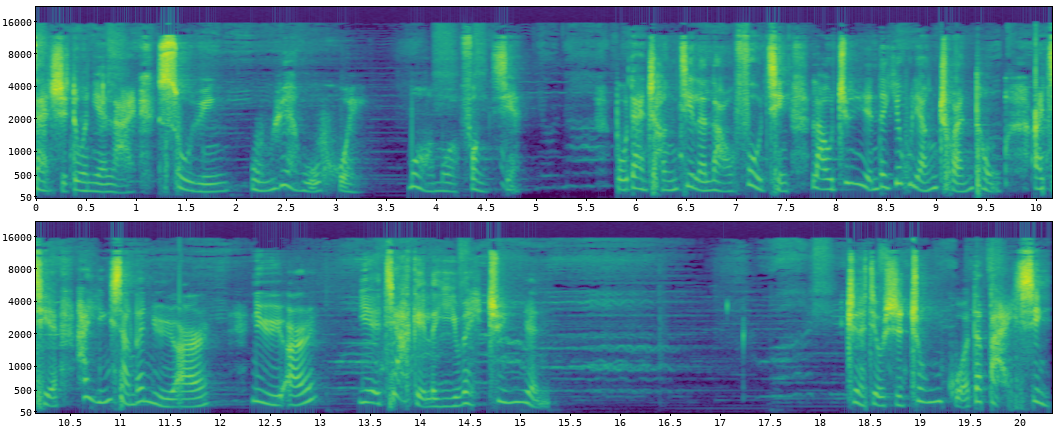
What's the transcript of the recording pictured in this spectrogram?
三十多年来，素云无怨无悔，默默奉献，不但承继了老父亲、老军人的优良传统，而且还影响了女儿，女儿也嫁给了一位军人。这就是中国的百姓，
